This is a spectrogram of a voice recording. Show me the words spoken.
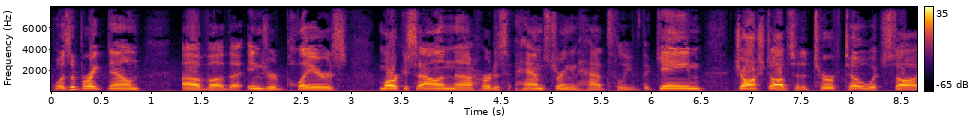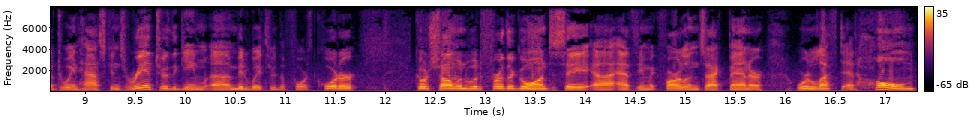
was a breakdown of the injured players. Marcus Allen uh, hurt his hamstring and had to leave the game. Josh Dobbs had a turf toe, which saw Dwayne Haskins re enter the game uh, midway through the fourth quarter. Coach Tomlin would further go on to say uh, Anthony McFarland and Zach Banner were left at home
